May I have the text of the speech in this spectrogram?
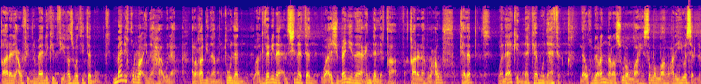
قال لعوف بن مالك في غزوة تبوك ما لقرائنا هؤلاء؟ أرغبنا بطونا وأكذبنا ألسنة وأجبننا عند اللقاء. فقال له عوف كذبت ولكنك منافق. لأخبرن رسول الله صلى الله عليه وسلم.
